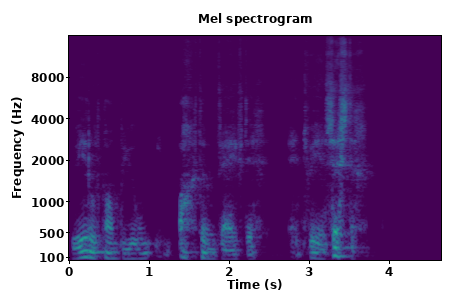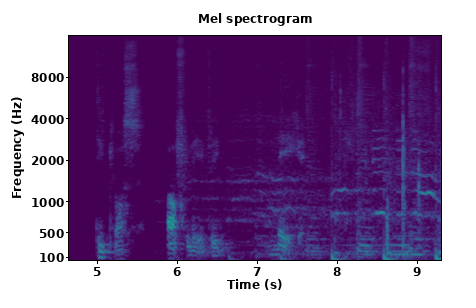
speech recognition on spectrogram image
wereldkampioen in 58 en 62. Dit was aflevering 9.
